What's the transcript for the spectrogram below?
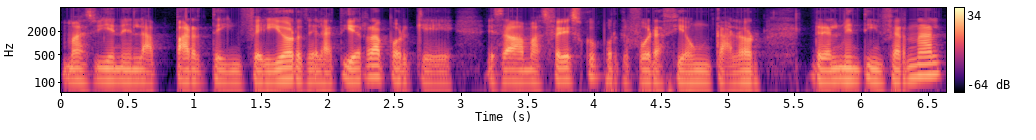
más bien en la parte inferior de la tierra porque estaba más fresco, porque fuera hacía un calor realmente infernal.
